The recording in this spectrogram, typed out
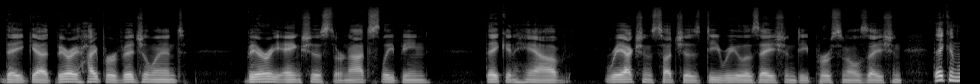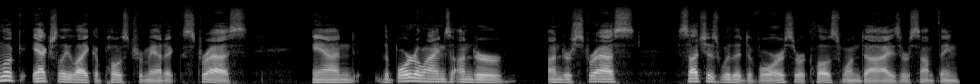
They get very hyper vigilant, very anxious. They're not sleeping. They can have reactions such as derealization, depersonalization, they can look actually like a post traumatic stress. And the borderlines under under stress, such as with a divorce or a close one dies or something,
